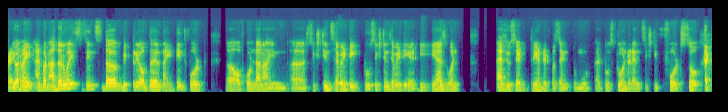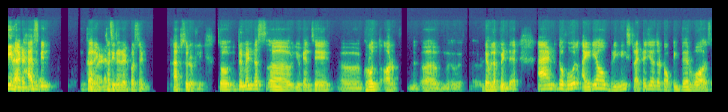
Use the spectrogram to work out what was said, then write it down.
right. you are right. And but otherwise since the victory of their 19th fort uh, of kondana in uh, 1670 to 1678 he has won as you said 300% to move uh, to 260 forts so that has been correct 1300% absolutely. So tremendous uh, you can say uh, growth or uh, development there. And the whole idea of bringing strategy as a topic there was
